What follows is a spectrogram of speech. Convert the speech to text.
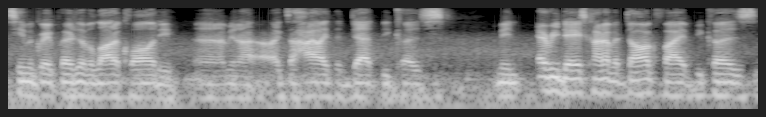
team of great players. We have a lot of quality, and I mean, I, I like to highlight the depth because, mean, every day is kind of a dogfight because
